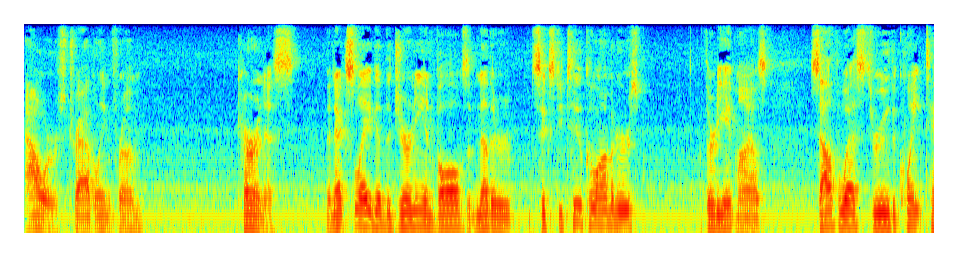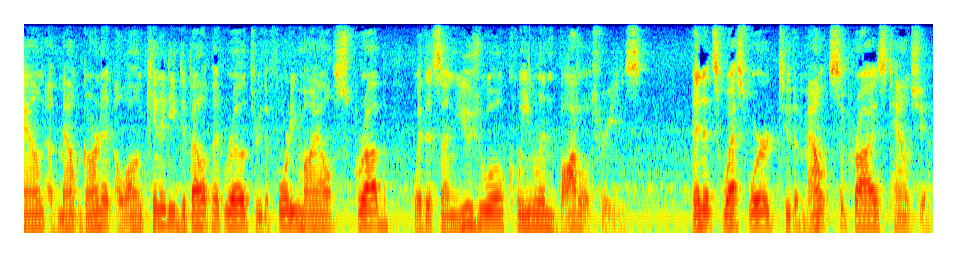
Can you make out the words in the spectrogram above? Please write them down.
hours traveling from Cairns the next leg of the journey involves another 62 kilometers, 38 miles, southwest through the quaint town of Mount Garnet along Kennedy Development Road through the 40 mile scrub with its unusual Queensland bottle trees. Then it's westward to the Mount Surprise Township.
